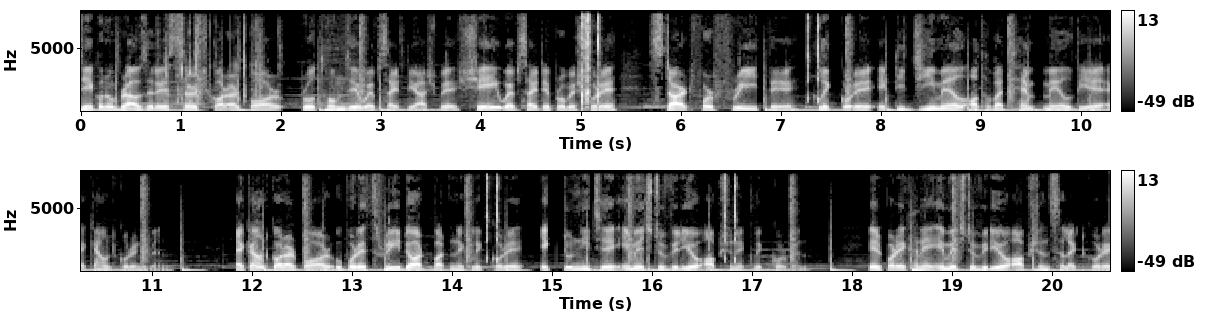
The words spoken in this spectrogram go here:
যে কোনো ব্রাউজারে সার্চ করার পর প্রথম যে ওয়েবসাইটটি আসবে, সেই ওয়েবসাইটে প্রবেশ করে স্টার্ট ফর ফ্রিতে ক্লিক করে একটি জিমেল অথবা টেম্প মেল দিয়ে অ্যাকাউন্ট করে নেবেন। অ্যাকাউন্ট করার পর উপরে থ্রি ডট বাটনে ক্লিক করে একটু নিচে ইমেজ টু ভিডিও অপশনে ক্লিক করবেন। এরপর এখানে image to video option select করে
